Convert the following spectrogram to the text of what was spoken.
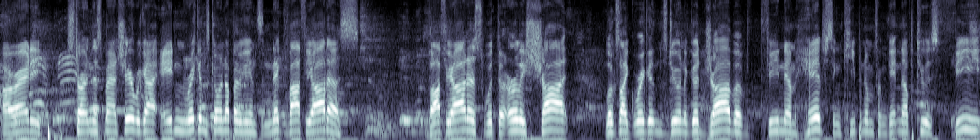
Alrighty, starting this match here, we got Aiden Riggins going up against Nick Vafiadis. Vafiadis with the early shot. Looks like Riggins doing a good job of feeding him hips and keeping him from getting up to his feet.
